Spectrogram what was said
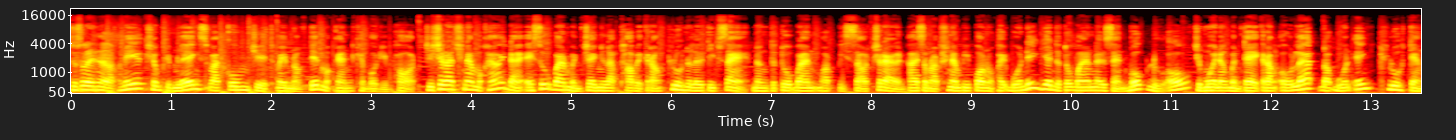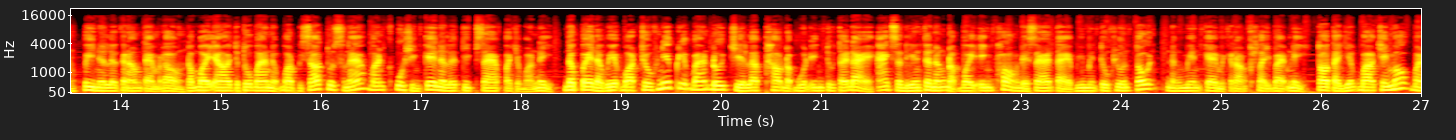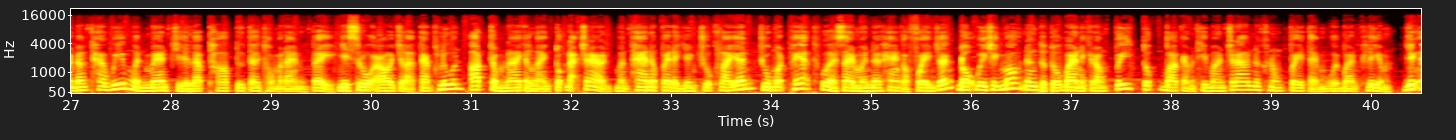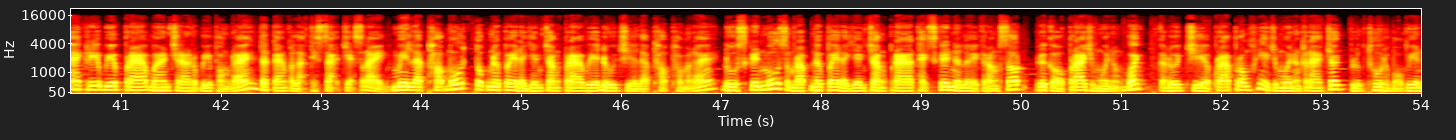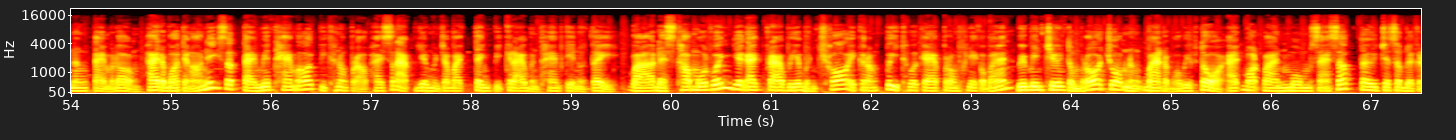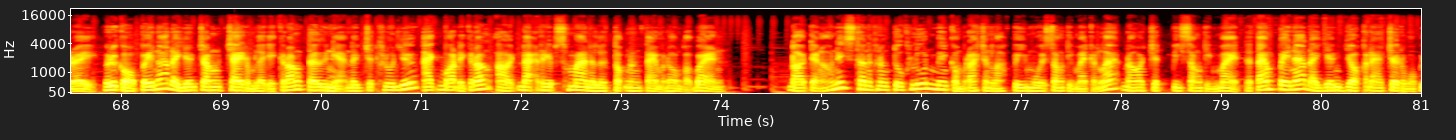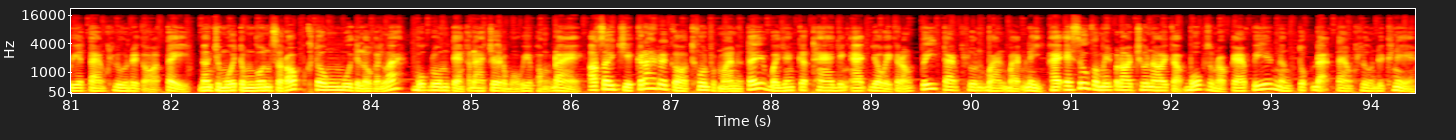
សួស្តីអ្នកនរគ្នាខ្ញុំគឹមលេងស្វាគមន៍ជាថ្មីម្ដងទៀតមកកាន់ Cambodia Report ជាច្រើនឆ្នាំមកហើយដែល ASUS បានបញ្ចេញ laptop អេក្រង់ Plus នៅលើទីផ្សារនិងទទួលបានបទពិសោធន៍ច្រើនហើយសម្រាប់ឆ្នាំ2024នេះយើងទទួលបាននៅ ZenBook Duo ជាមួយនឹងបន្ទះអេក្រង់ OLED 14 inch Plus ទាំងពីរនៅលើក្រោមតែម្ដងដើម្បីឲ្យទទួលបាននូវបទពិសោធន៍ទស្សនាបានខ្ពស់ជាងគេនៅលើទីផ្សារបច្ចុប្បន្ននេះនៅពេលដែលវាបត់ចូលគ្នាប្រៀបបានដូចជា laptop 14 inch ទូទៅដែរអាចស្តៀងទៅនឹង13 inch ផងដោយសារតែវាមានទូខ្លួនតូចនិងមានកែមអេក្រង់ខ្លីបែបនេះតតែយើងបើកចេញមកបានដឹងថាវាមិនមែនជា laptop ទូទៅធម្មតានោះទេងាយស្រួលឲ្យចល័តតាមខ្លួនអត់ចំណាយកន្លែងទុកដាក់ច្រើនមិនថានៅពេលដែលយើងជួប client ជួបមិត្តភ័ក្តិធ្វើ assignment នៅហាងកាហ្វេអញ្ចឹងដកវាចេញមកនឹងទទួលបានអេក្រង់2ទុកបើកម្មវិធីបានច្រើននៅក្នុងពេលតែមួយបានភ្លាមយើងអាចគ្រៀបវាប្រើបានច្រើនរបៀបផងដែរទៅតាមកលៈទេសៈជាក់ស្ដែងមាន laptop mode ទុកនៅពេលដែលយើងចង់ប្រើវាដូចជា laptop ធម្មតា dual screen mode សម្រាប់នៅពេលដែលយើងចង់ប្រើ touch screen នៅលើអេក្រង់សុទ្ធឬក៏ប្រើជាមួយនឹង buic ក៏ដូចជាប្រើព្រមគ្នាជាមួយនឹងក្តារចុច Bluetooth របស់វានឹងតែម្ដងហើយរបស់ទាំងអស់នេះសុទ្ធតែមានថែមឲ្យពីក្នុងប្រអប់ហើយស្រាប់យើងមិនចាំបាច់ទិញពីក្រៅបន្ថែមទៀតនោះទេបើ desktop mode វិញយើងអាចប្រើវាបញ្ឈរអេក្រង់2ធ្វើការព្រមគ្នាក៏បានវាមានជើងតម្រជាប់នឹងបាតរបស់វាផ្ទាល់អាចបត់បានមុំ40ទៅ70ដឺក្រេឬក៏ពេលណាដែលយើងចង់ចែករំលែកអេក្រង់ទៅអ្នកនៅជិតខ្លួនយើងអាចបត់អេក្រង់ឲ្យដាក់រៀបស្មើនៅលើតុនឹងតែម្ដងក៏បាន ដោយទាំងអស់នេះស្ថិតនៅក្នុងទូខ្លួនមានកម្រាស់ចន្លោះពី1សង់ទីម៉ែត្រកន្លះដល់ជិត2សង់ទីម៉ែត្រទៅតាមពេលណាដែលយើងយកក្តារចុចរបស់វាតាមខ្លួនឬក៏អត់ទេនិងជាមួយទម្ងន់សរុបខ្ទង់1គីឡូកន្លះបូករួមទាំងក្តារចុចរបស់វាផងដែរអត់សូវជាក្រាស់ឬក៏ធ្ងន់ប្រមាណនោះទេបើយើងគិតថាយើងអាចយកអេក្រង់2តាមខ្លួនបានបែបនេះហើយ ASUS ក៏មានផ្ដល់ជូនឲ្យកាបូបសម្រាប់ការពារនិងទុកដាក់តាមខ្លួនដូចគ្នា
